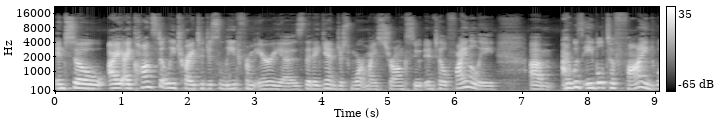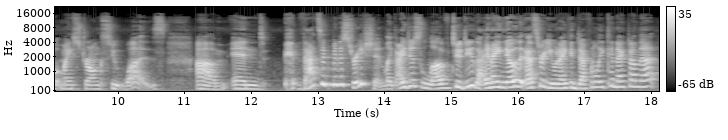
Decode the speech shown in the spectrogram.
And so I, I constantly tried to just lead from areas that, again, just weren't my strong suit until finally um, I was able to find what my strong suit was. Um, and that's administration. Like, I just love to do that. And I know that Esther, you and I can definitely connect on that.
